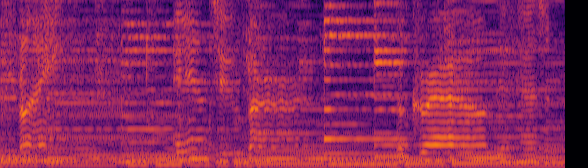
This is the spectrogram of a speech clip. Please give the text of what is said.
flame and to burn. The crowd that hasn't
